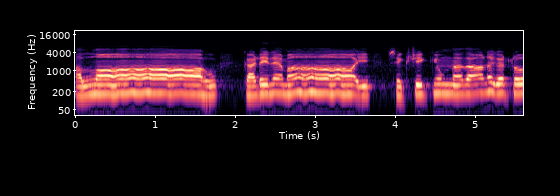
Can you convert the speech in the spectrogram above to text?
അള്ളാഹു കഠിനമായി ശിക്ഷിക്കുന്നതാണ് കേട്ടോ.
